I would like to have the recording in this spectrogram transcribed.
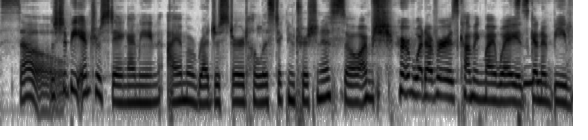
So, This should be interesting. I mean, I am a registered holistic nutritionist, so I'm sure whatever is coming my way is going to be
